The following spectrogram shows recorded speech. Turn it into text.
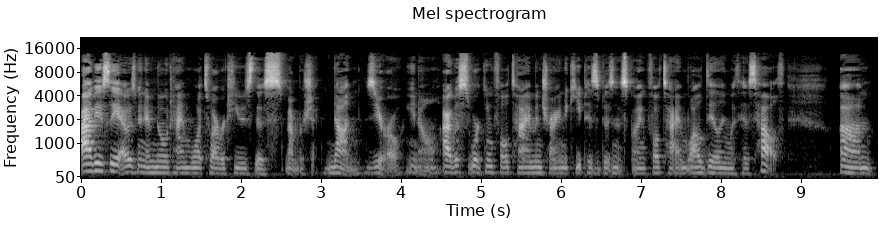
Obviously, I was going to have no time whatsoever to use this membership. None, zero. You know, I was working full time and trying to keep his business going full time while dealing with his health. Um,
